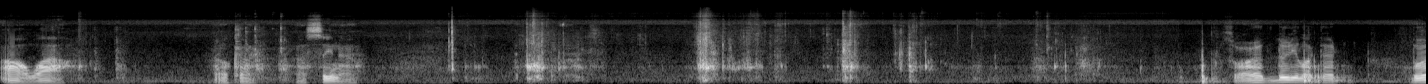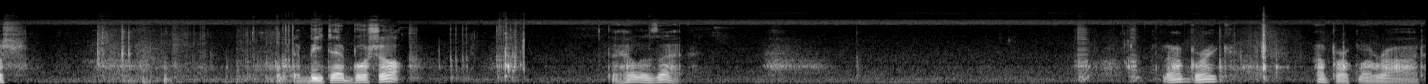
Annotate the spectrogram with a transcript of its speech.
Oh, wow. Okay, I see now. So I had to do you like that bush. To beat that bush up. The hell is that? Did I break? I broke my rod.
